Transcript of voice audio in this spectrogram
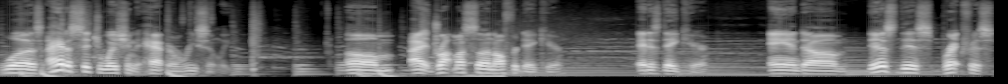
was I had a situation that happened recently. Um, I had dropped my son off for daycare at his daycare, and um, there's this breakfast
